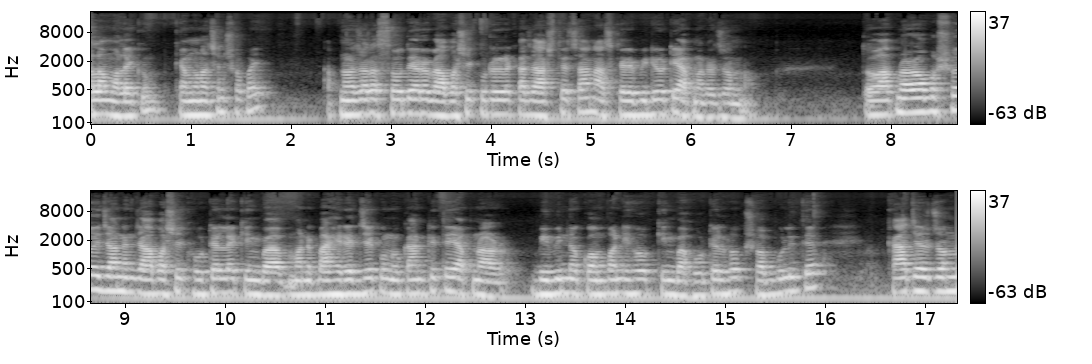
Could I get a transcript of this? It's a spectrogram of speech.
আসসালামু আলাইকুম। কেমন আছেন সবাই? আপনারা যারা সৌদি আরবে আবাসিক হোটেলের কাজে আসতে চান, আজকের ভিডিওটি আপনাদের জন্য। তো আপনারা অবশ্যই জানেন যে আবাসিক হোটেলে কিংবা মানে বাইরের যে কোনো কান্ট্রিতে আপনার বিভিন্ন কোম্পানি হোক কিংবা হোটেল হোক, সবগুলিতে কাজের জন্য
